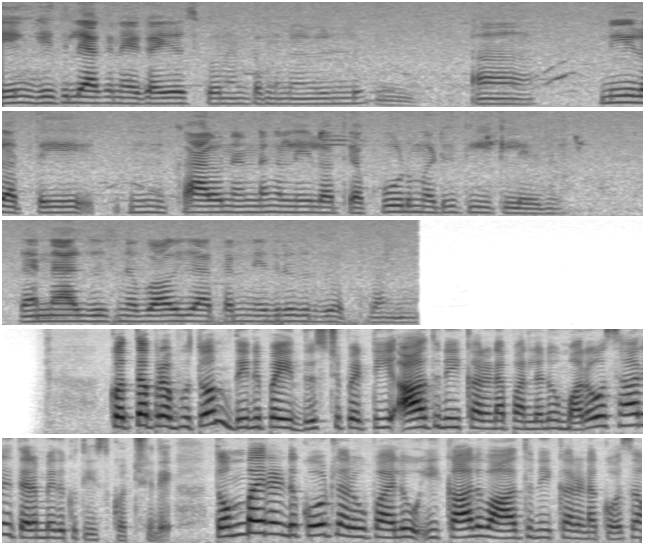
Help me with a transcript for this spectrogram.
ఏం గీతి లేకనే వేసుకొని ఉంటుంది మేము ఇల్లు. నీళ్ళు వస్తాయి. కాలువ నిండంగా నీళ్ళు వస్తాయి. ఆ పూడి మటుకు తీయట్లేదు. గన్నాలు చూసినా బాగు చేస్తానని ఎదురెదురు చూస్తున్నాం మేము. కొత్త ప్రభుత్వం దీనిపై దృష్టి పెట్టి ఆధునీకరణ పనులను మరోసారి తెర మీదకు తీసుకొచ్చింది. తొంభై రెండు కోట్ల రూపాయలు ఈ కాలువ ఆధునీకరణ కోసం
